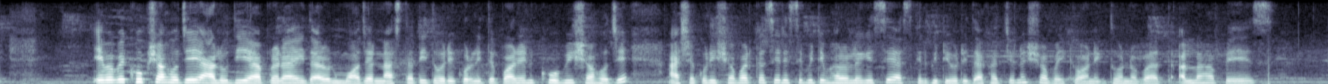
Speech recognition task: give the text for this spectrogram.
এভাবে খুব সহজেই আলু দিয়ে আপনারা এই দারুণ মজার নাস্তাটি তৈরি করে নিতে পারেন, খুবই সহজে। আশা করি সবার কাছে রেসিপিটি ভালো লেগেছে। আজকের ভিডিওটি দেখার জন্য সবাইকে অনেক ধন্যবাদ। আল্লাহ হাফেজ।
